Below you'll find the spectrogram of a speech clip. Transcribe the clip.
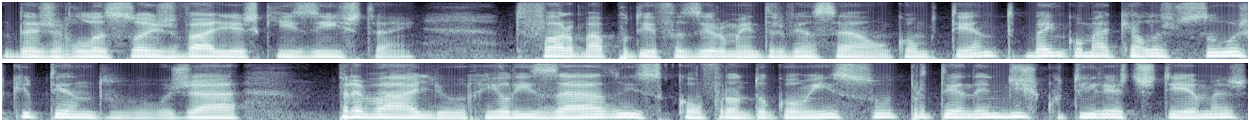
das relações várias que existem, de forma a poder fazer uma intervenção competente, bem como aquelas pessoas que, tendo já trabalho realizado e se confrontam com isso, pretendem discutir estes temas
